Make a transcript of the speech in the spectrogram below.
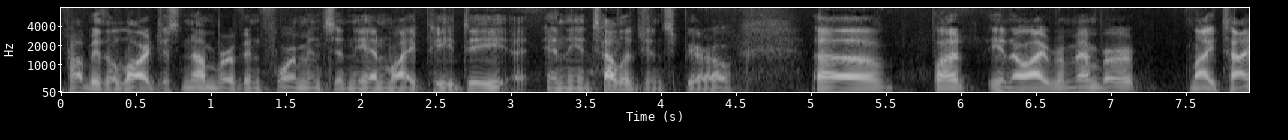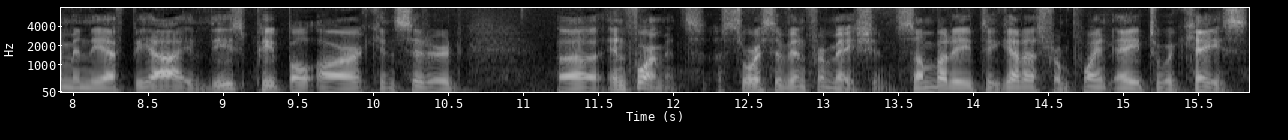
probably the largest number of informants in the NYPD, uh, in the Intelligence Bureau. Uh, but, you know, I remember my time in the FBI. These people are considered uh, informants, a source of information, somebody to get us from point A to a case.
